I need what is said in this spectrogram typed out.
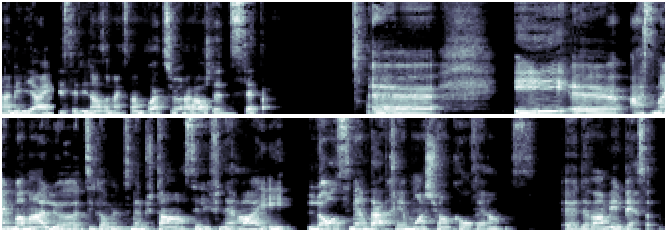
Amélia, est décédée dans un accident de voiture à l'âge de 17 ans. Euh, et euh, à ce même moment-là, tu sais, comme une semaine plus tard, c'est les funérailles. Et l'autre semaine d'après, moi, je suis en conférence devant 1000 personnes.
